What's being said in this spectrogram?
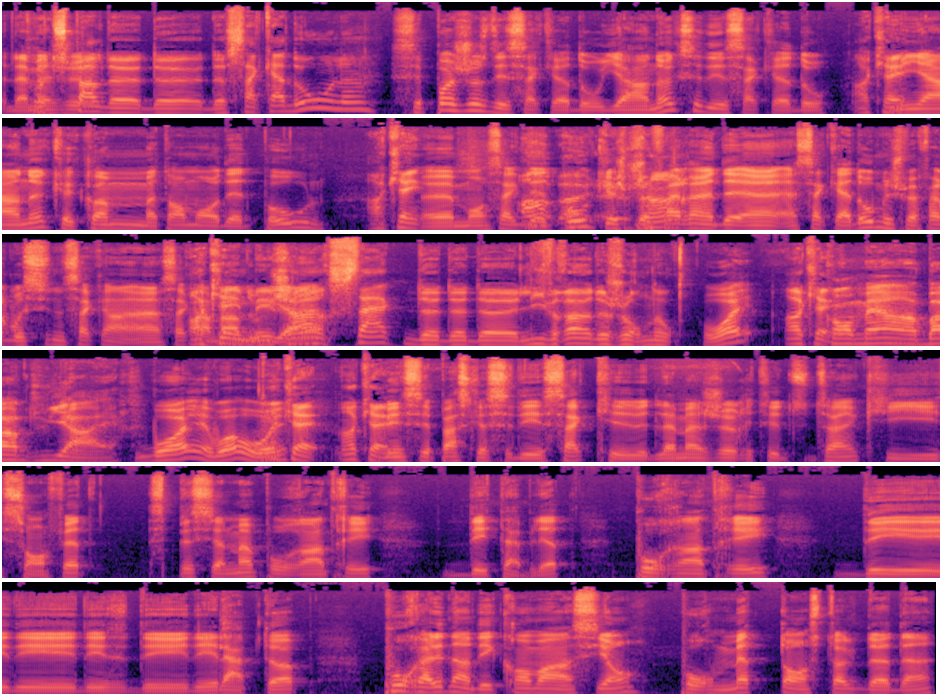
la Toi, tu parles de, de, de sac à dos, là? c'est pas juste des sacs à dos. Il y en a que c'est des sacs à dos. Mais il y en a que, comme, mettons, mon Deadpool, OK. euh, mon sac Ah, Deadpool, ben, que je peux genre- faire un, un- un sac à dos, mais je peux faire aussi une sac en, un sac en OK, mais bandoulière. genre sac de, de, de livreur de journaux. Ouais, OK. Qu'on met en bandoulière. ouais, ouais, ouais. OK, OK. Mais c'est parce que c'est des sacs, qui, la majorité du temps, qui sont faits spécialement pour rentrer des tablettes, pour rentrer des, des, des, des, des laptops, pour aller dans des conventions, pour mettre ton stock dedans.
